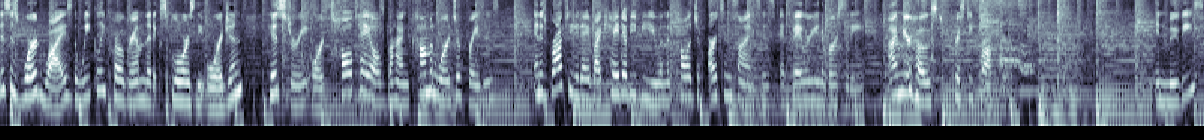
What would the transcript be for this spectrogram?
This is WordWise, the weekly program that explores the origin, history, or tall tales behind common words or phrases, and is brought to you today by KWBU and the College of Arts and Sciences at Baylor University. I'm your host, Christy Proctor. In movies,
